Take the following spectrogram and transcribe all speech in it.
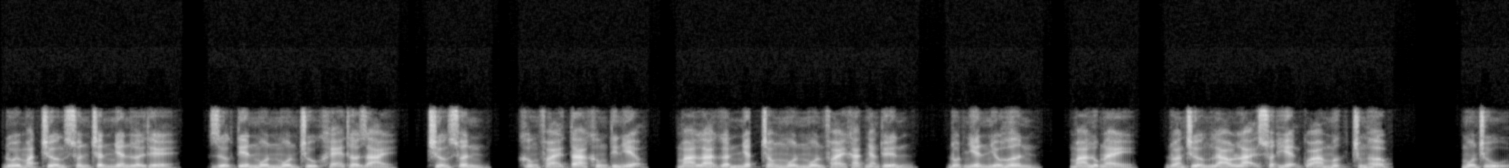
Đối mặt trường xuân chân nhân lời thề, dược tiên môn môn chủ khẽ thở dài, trường xuân, không phải ta không tín nhiệm, mà là gần nhất trong môn môn phái khác nhãn tuyến, đột nhiên nhiều hơn, mà lúc này, đoàn trưởng lão lại xuất hiện quá mức trùng hợp. Môn chủ,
